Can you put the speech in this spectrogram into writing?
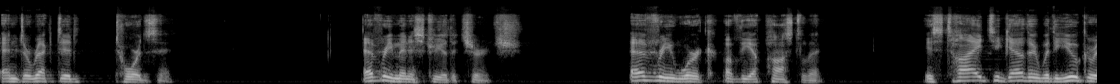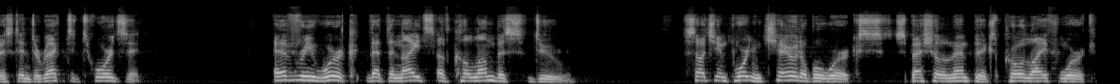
and directed towards it. Every ministry of the church, every work of the apostolate is tied together with the Eucharist and directed towards it. Every work that the Knights of Columbus do, such important charitable works, Special Olympics, pro-life work,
